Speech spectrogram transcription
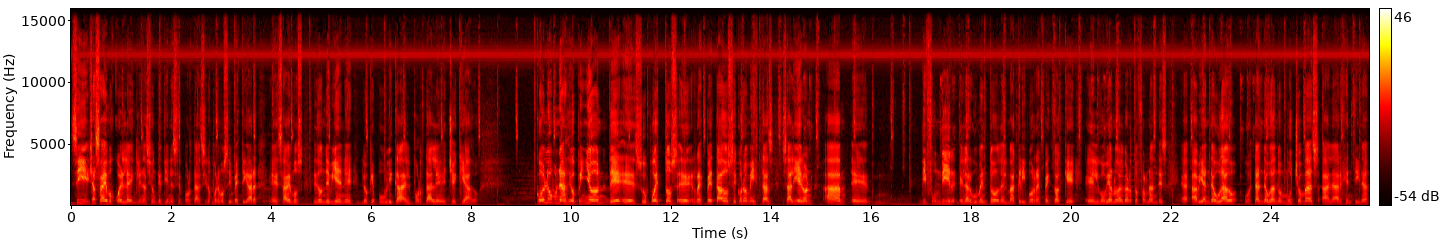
Sí, ya sabemos cuál es la inclinación que tiene ese portal. Si nos ponemos a investigar, eh, sabemos de dónde viene lo que publica el portal eh, chequeado columnas de opinión de eh, supuestos respetados economistas salieron a difundir el argumento del macrismo respecto a que el gobierno de Alberto Fernández eh, había endeudado o está endeudando mucho más a la Argentina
